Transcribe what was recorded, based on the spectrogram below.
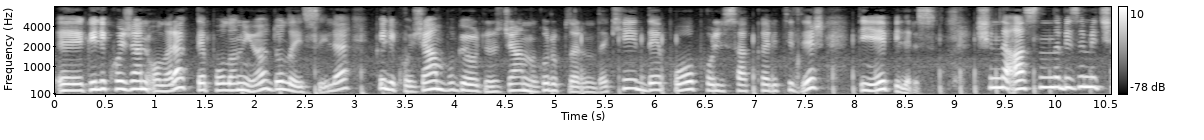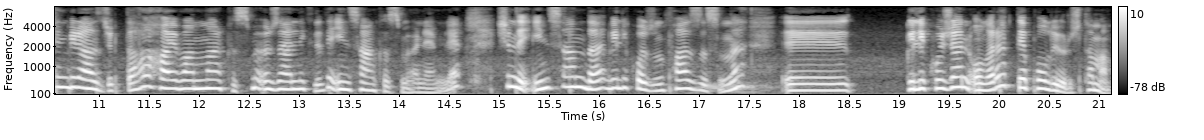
e, glikojen olarak depolanıyor. Dolayısıyla glikojen bu gördüğünüz canlı gruplarındaki depo polisakkaritidir diyebiliriz. Şimdi aslında bizim için birazcık daha hayvanlar kısmı özellikle de insan kısmı önemli. Şimdi insanda glikozun fazlasını e, glikojen olarak depoluyoruz tamam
